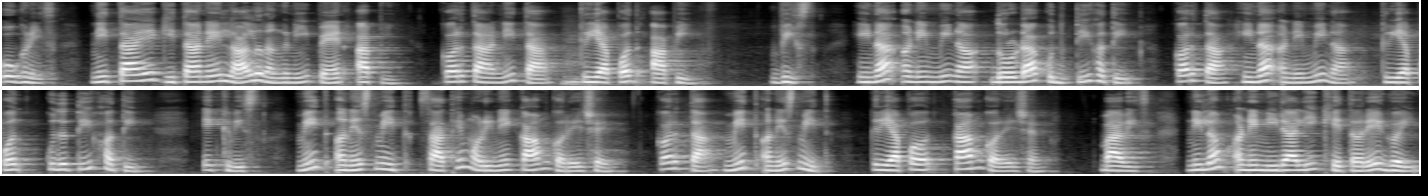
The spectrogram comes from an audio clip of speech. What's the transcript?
ઓગણીસ. નીતાએ ગીતાને લાલ રંગની પેન આપી. કરતા નીતા ક્રિયાપદ આપી. વીસ. હિના અને મીના દોરડા કૂદતી હતી. કરતા હિના અને મીના ક્રિયાપદ કૂદતી હતી. એકવીસ. મિત અને સ્મિત સાથે મળીને કામ કરે છે. કરતા મિત અને સ્મિત ક્રિયાપદ કામ કરે છે. બાવીસ. નીલમ અને નિરાલી ખેતરે ગઈ.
